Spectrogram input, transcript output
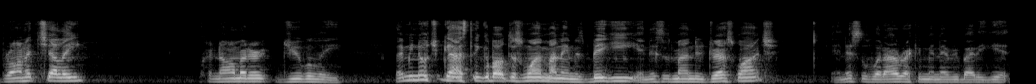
Baroncelli chronometer Jubilee. Let me know what you guys think about this one. My name is Biggie, and this is my new dress watch. And this is what I recommend everybody get.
